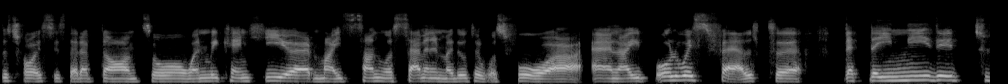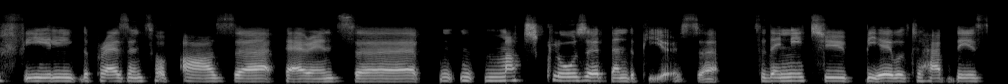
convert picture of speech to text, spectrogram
the choices that I've done. So, when we came here, my son was seven and my daughter was four, and I always felt. Uh, that they needed to feel the presence of us uh, parents uh, much closer than the peers. So they need to be able to have this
